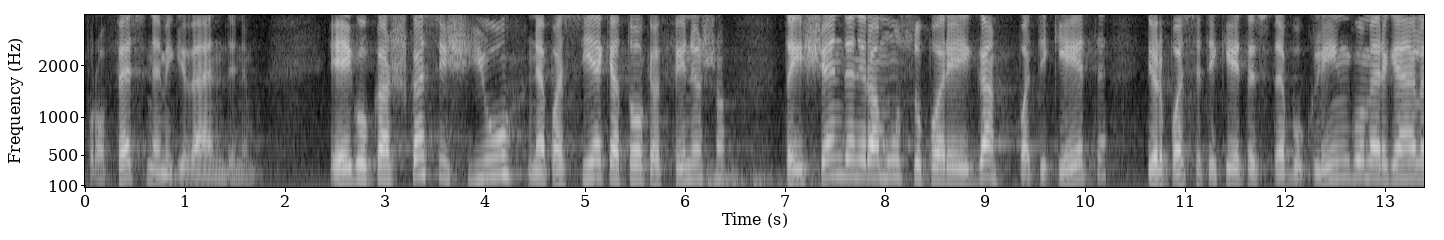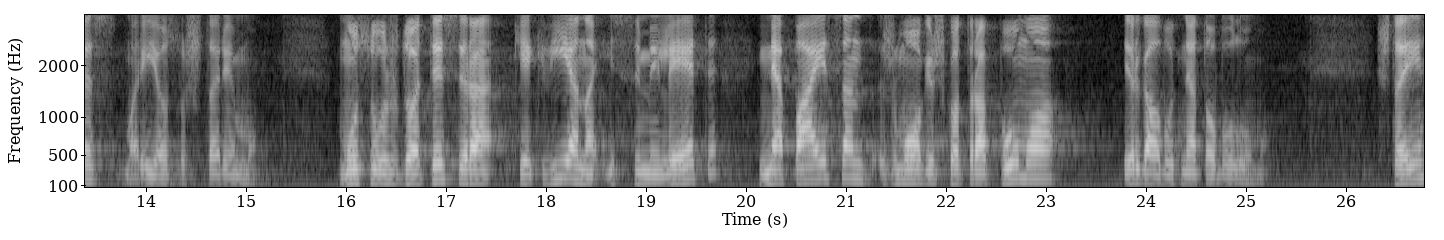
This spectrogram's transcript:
profesiniam įgyvendinimui. Jeigu kažkas iš jų nepasiekia tokio finišo, tai šiandien yra mūsų pareiga patikėti, ir pasitikėti stebuklingų mergelės Marijos užtarimu. Mūsų užduotis yra kiekvieną įsimylėti, nepaisant žmogiško trapumo ir galbūt netobulumo. Štai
